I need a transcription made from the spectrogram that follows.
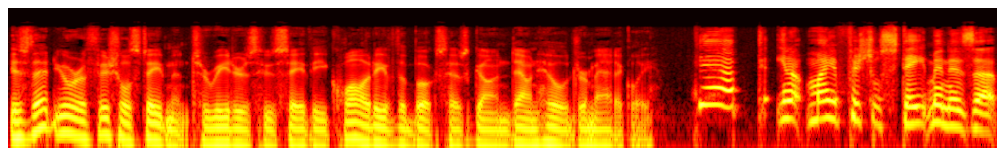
Is that your official statement to readers who say the quality of the books has gone downhill dramatically? Yeah, you know, my official statement is uh,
